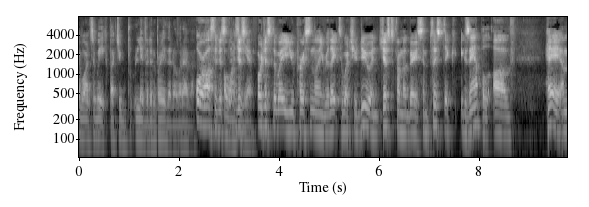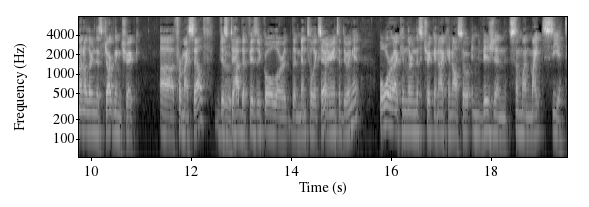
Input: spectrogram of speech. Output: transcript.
once a week, but you live it and breathe it or whatever. or also just Or just or just the way you personally relate to what you do and just from a very simplistic example of hey i'm going to learn this juggling trick uh, for myself just Mm. to have the physical or the mental experience of doing it or i can learn this trick and i can also envision someone might see it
